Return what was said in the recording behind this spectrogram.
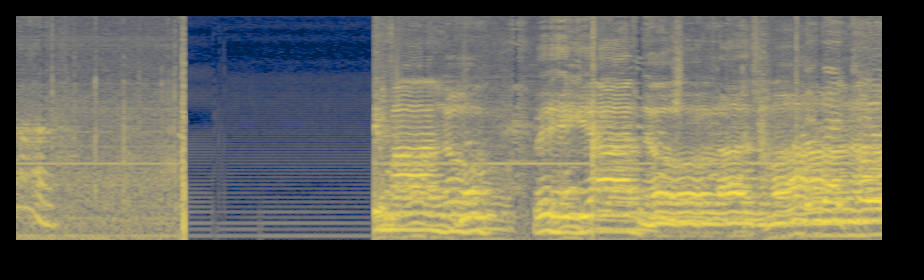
ah. Mano, Vigiano, las manos.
